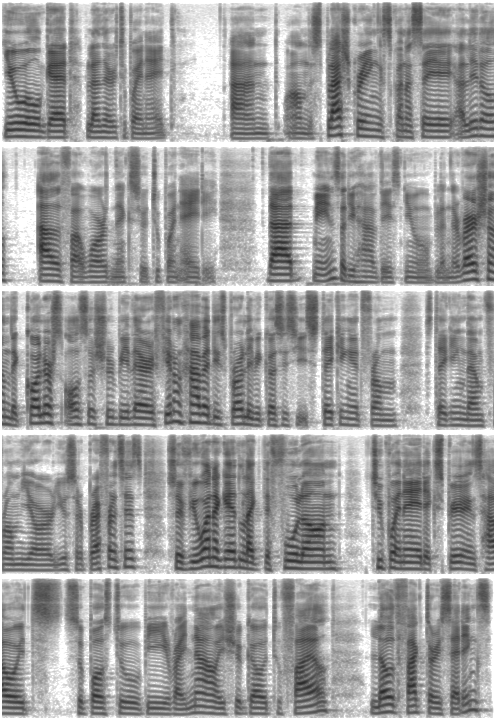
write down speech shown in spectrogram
you will get Blender 2.8. And on the splash screen, it's gonna say a little alpha word next to 2.80. That means that you have this new Blender version. The colors also should be there. If you don't have it, it's probably because it's, it's taking it from, it's taking them from your user preferences. So if you want to get like the full-on 2.8 experience, how it's supposed to be right now, you should go to File, Load Factory Settings,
